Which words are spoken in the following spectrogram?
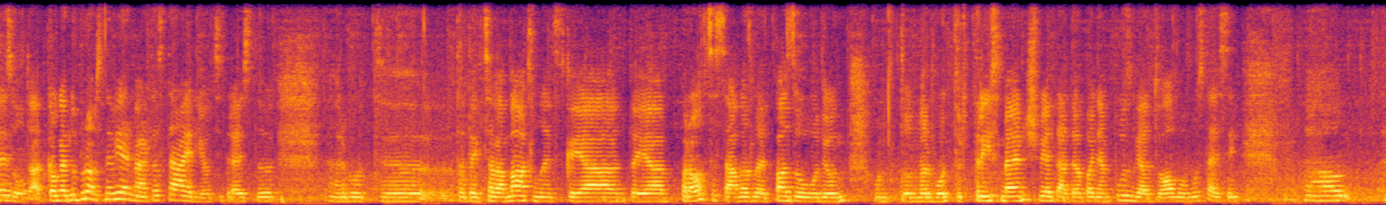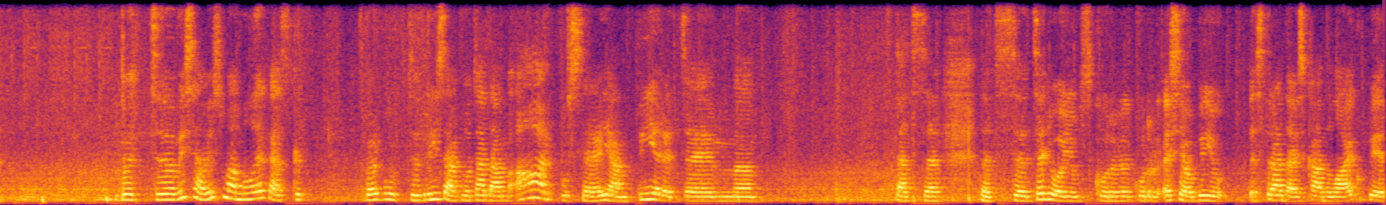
rezultāta. Kaut gan, nu, protams, nevienmēr tas tā ir, jo citreiz tu varbūt tā teikt, savā mākslinieckajā procesā mazliet pazūdi, un, un, un varbūt tur trīs mēnešu vietā tev paņem pusgadu to albumu uztaisīt. Uh, Bet uh, visā vismā man liekas, ka varbūt drīzāk no tādām ārpusējām pieredzēm. Tāds, tāds ceļojums, kur, kur es jau biju strādājis kādu laiku pie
